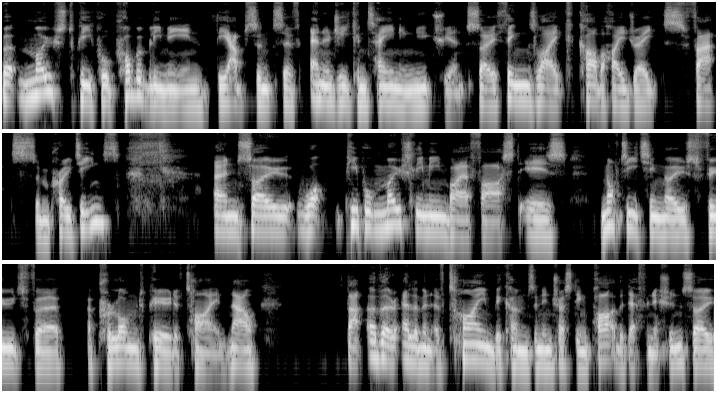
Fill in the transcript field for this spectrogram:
But most people probably mean the absence of energy containing nutrients. So things like carbohydrates, fats, and proteins. And so, what people mostly mean by a fast is not eating those foods for a prolonged period of time. Now, that other element of time becomes an interesting part of the definition. So,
